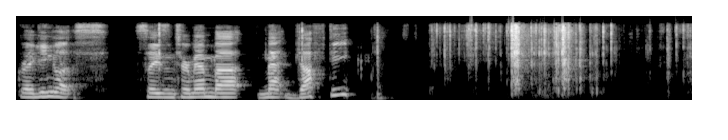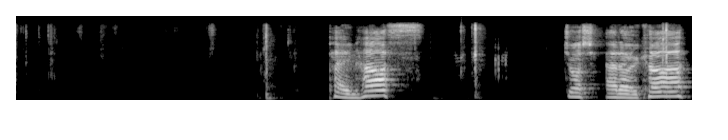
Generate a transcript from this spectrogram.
Greg Inglis. Season to remember, Matt Dufty. Payne Haas. Josh Addo-Carr.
